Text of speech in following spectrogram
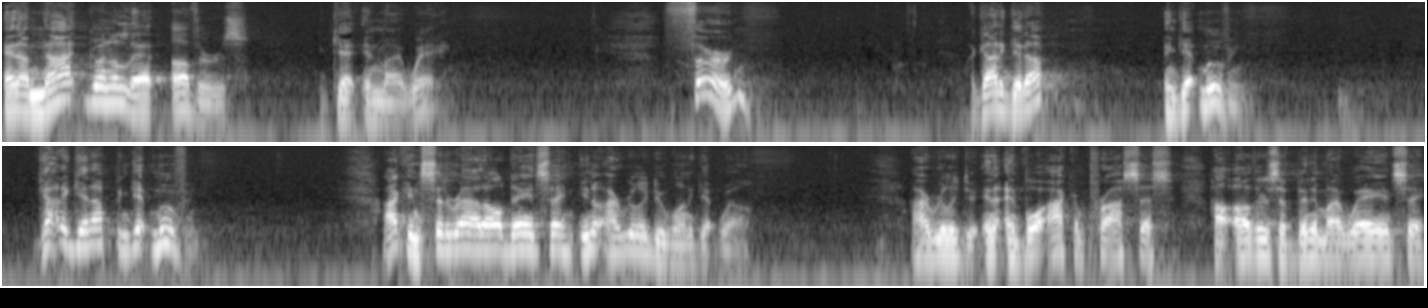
And I'm not going to let others get in my way. Third, I got to get up and get moving. Got to get up and get moving. I can sit around all day and say, you know, I really do want to get well. I really do. And, and, boy, I can process how others have been in my way and say,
